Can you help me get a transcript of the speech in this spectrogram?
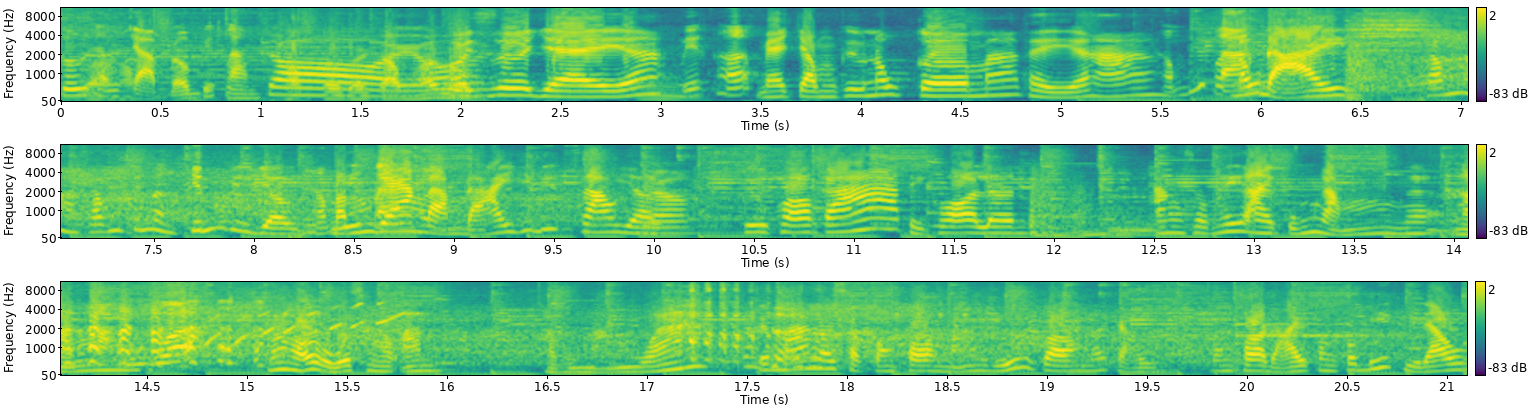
cưới Dạ. đám chạp rồi biết làm. Trời ơi hồi xưa về á Ừ. biết hết. mẹ chồng kêu nấu cơm á thì á hả không biết làm. nấu đại. Sống sống chín ăn chín bây giờ Không bậm gan làm. đại chứ biết sao giờ. Dạ. Kêu kho cá thì kho lên. Ăn sao thấy ai cũng ngậm ngậm. Quá nó hỏi ủa sao anh? Sao mặn quá. Cái má nói sao con kho mặn dữ con? Nói trời con kho đại con có biết gì đâu.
